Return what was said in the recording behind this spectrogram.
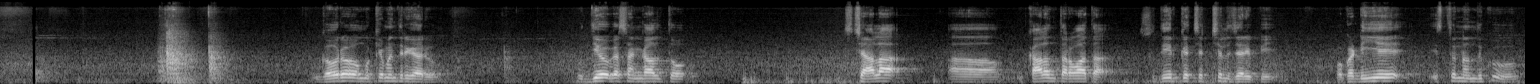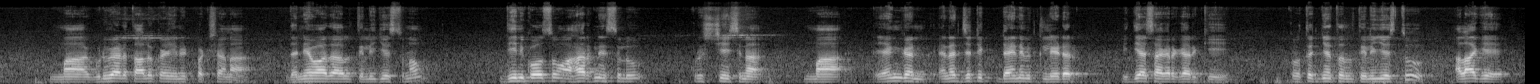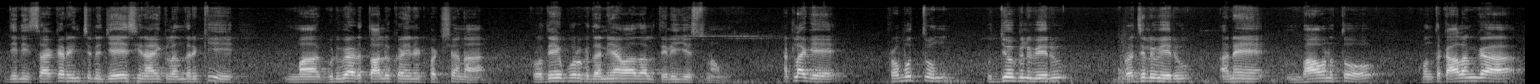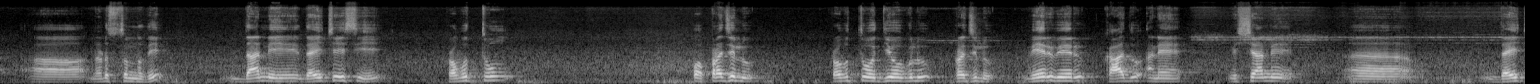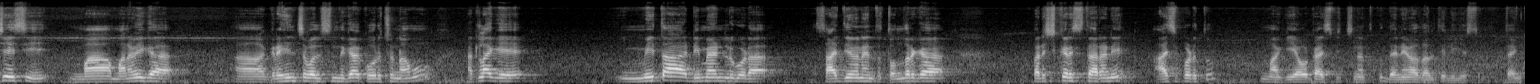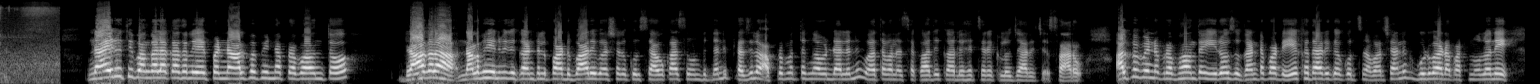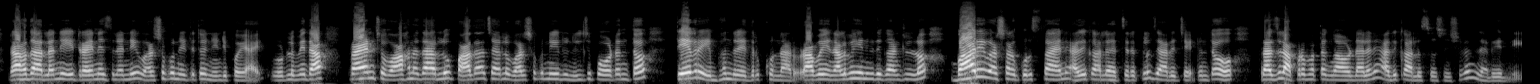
గౌరవ ముఖ్యమంత్రి గారు ఉద్యోగ సంఘాలతో చాలా కాలం తర్వాత సుదీర్ఘ చర్చలు జరిపి ఒక డిఏ ఇస్తున్నందుకు మా గుడివాడ తాలూకా యూనిట్ పక్షాన ధన్యవాదాలు తెలియజేస్తున్నాం. దీనికోసం అహర్నెస్సులు కృషి చేసిన మా young and energetic dynamic leader Vidyasagar గారికి కృతజ్ఞతలు తెలియజేస్తూ అలాగే దీన్ని సహకరించిన జేఏసీ నాయకులందరికీ మా గుడివాడ తాలూకా యూనిట్ పక్షాన హృదయపూర్వక ధన్యవాదాలు తెలియజేస్తున్నాము. అట్లాగే ప్రభుత్వం ఉద్యోగులు వేరు ప్రజలు వేరు అనే భావనతో కొంతకాలంగా నడుస్తున్నది. దాన్ని దయచేసి ప్రభుత్వం ప్రజలు ప్రభుత్వ ఉద్యోగులు ప్రజలు వేరు వేరు కాదు అనే విషయాన్ని దయచేసి మా మనవిగా గ్రహించవలసిందిగా కోరుచున్నాము. అట్లాగే మిగతా డిమాండ్లు కూడా సాధ్యమైనంత తొందరగా పరిష్కరిస్తారని ఆశపడుతూ మాకు ఈ అవకాశం ఇచ్చినందుకు ధన్యవాదాలు తెలియజేస్తున్నాను థ్యాంక్ యూ నైరుతి బంగాళాఖాతంలో ఏర్పడిన అల్పపీడన ప్రభావంతో రాగల నలభై ఎనిమిది గంటల పాటు భారీ వర్షాలు కురిసే అవకాశం ఉంటుందని ప్రజలు అప్రమత్తంగా ఉండాలని వాతావరణ శాఖ అధికారులు హెచ్చరికలు జారీ చేశారు. అల్పపీడన ప్రభావంతో ఈ రోజు గంటపాటు ఏకదారిగా కురిసిన వర్షానికి గుడివాడ పట్టణంలోని రహదారులన్నీ డ్రైనేజీలన్నీ వర్షపు నీటితో నిండిపోయాయి. రోడ్ల మీద ప్రయాణించే వాహనదారులు పాదాచారులు వర్షపు నీరు నిలిచిపోవడంతో తీవ్ర ఇబ్బందులు ఎదుర్కొన్నారు. రాబోయే నలభై ఎనిమిది గంటల్లో భారీ వర్షాలు కురుస్తాయని అధికారులు హెచ్చరికలు జారీ చేయడంతో ప్రజలు అప్రమత్తంగా ఉండాలని అధికారులు సూచించడం జరిగింది.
